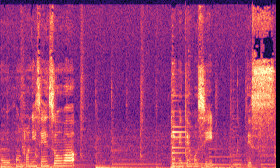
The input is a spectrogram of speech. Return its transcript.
もう本当に戦争はやめてほしいです。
